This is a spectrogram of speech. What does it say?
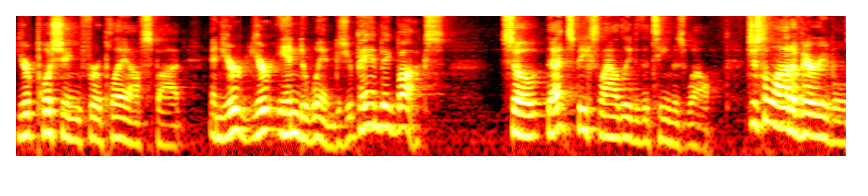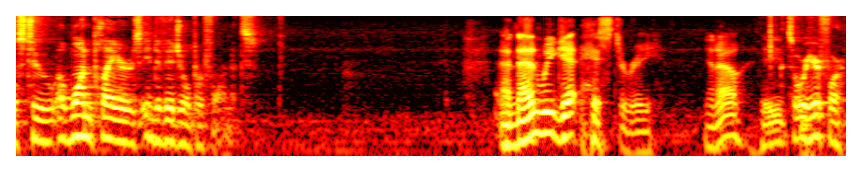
you're pushing for a playoff spot and you're you're in to win because you're paying big bucks. So that speaks loudly to the team as well. Just a lot of variables to a one player's individual performance. And then we get history. You know, he that's what we're here for.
